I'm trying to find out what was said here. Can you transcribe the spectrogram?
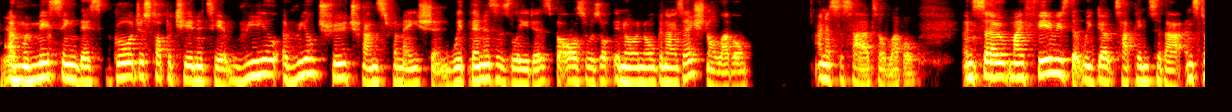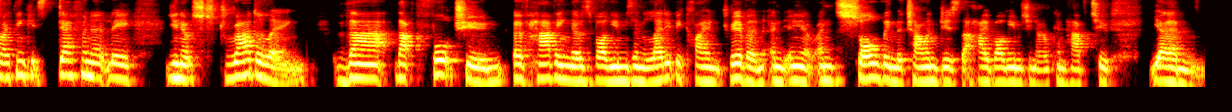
Yeah. and we're missing this gorgeous opportunity a real a real true transformation within us as leaders but also as in an organizational level and a societal level. And so my fear is that we don't tap into that. And so i think it's definitely you know straddling that that fortune of having those volumes and let it be client driven and you know and solving the challenges that high volumes you know can have to um,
